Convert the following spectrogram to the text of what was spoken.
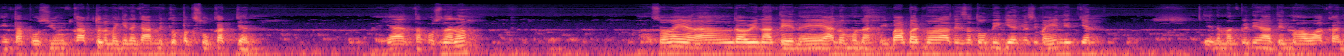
Eh, tapos yung karton na may ginagamit ko pag sukat dyan. Ayan, tapos na no? So ngayon, ang gawin natin, eh ano muna, ibabad muna natin sa tubig yan kasi mainit yan. Hindi naman pwede natin mahawakan.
